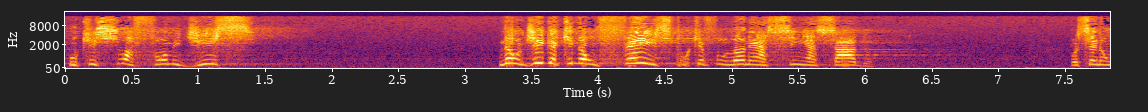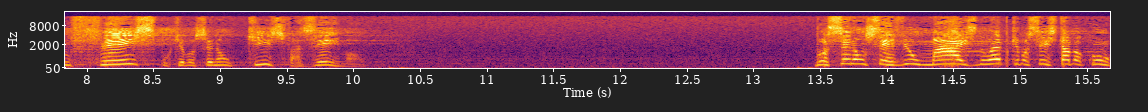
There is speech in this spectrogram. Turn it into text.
o que sua fome diz. Não diga que não fez porque fulano é assim assado. Você não fez porque você não quis fazer, irmão. Você não serviu mais, não é porque você estava com,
